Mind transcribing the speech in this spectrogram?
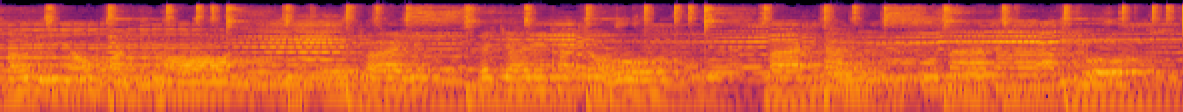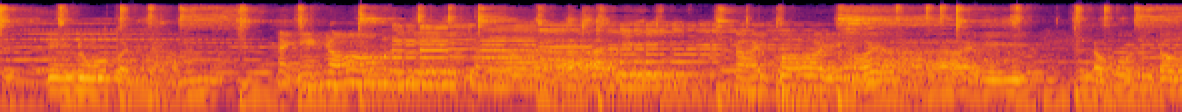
เขาเหนียวห่อนหอนไฟได้ใจทั้งดูผ่านในที่มาถามทุก เมนูประจำให้น้องดีใจกายก้อยก้อยอายกระวนกระว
